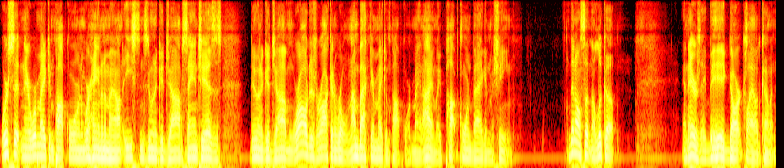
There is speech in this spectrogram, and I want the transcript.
we're sitting there, we're making popcorn, we're handing them out. Easton's doing a good job. Sanchez is doing a good job, and we're all just rocking and rolling. I'm back there making popcorn. Man, I am a popcorn bagging machine. Then all of a sudden I look up and there's a big dark cloud coming.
